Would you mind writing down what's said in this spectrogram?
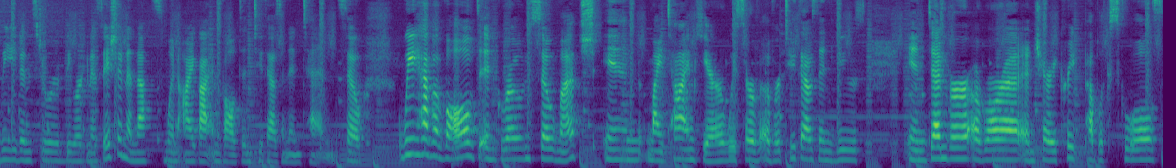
lead and steward the organization, and that's when I got involved in 2010. So we have evolved and grown so much in my time here. We serve over 2,000 youth in Denver, Aurora, and Cherry Creek public schools.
